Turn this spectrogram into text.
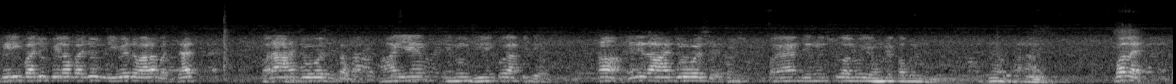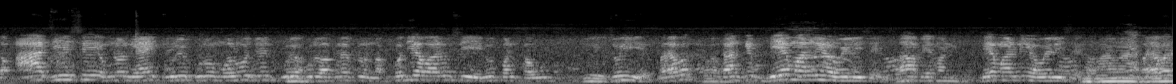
પેલી બાજુ પેલા બાજુ નિવેદ વાળા બધા જ રાહ જોવે છે તમારે. હા એનું જે કોઈ આપી દેવું હા એની રાહ જોવે છે. કયા દેવનું શું આવ્યું એ અમને ખબર નથી. ભલે તો આ જે છે એમનો ન્યાય પૂરેપૂરો મળવો જોઈએ પૂરેપૂરો આપણે પેલું નખોદિયા વાળું છે એનું પણ થવું જોઈએ. જોઈએ બરાબર? કારણ કે બે માળની હવેલી છે. હા બે માળની. બે માળની હવેલી છે. બરાબર?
